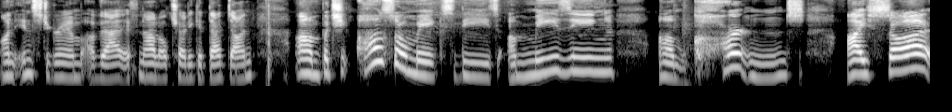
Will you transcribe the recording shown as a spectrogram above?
on Instagram of that. If not, I'll try to get that done. Um, but she also makes these amazing um, cartons. I saw,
